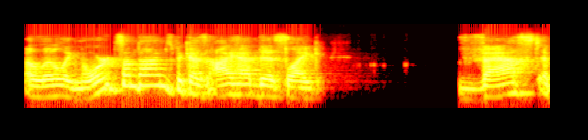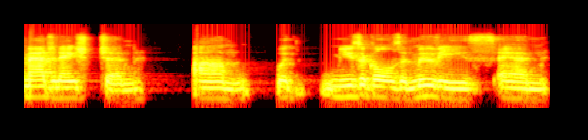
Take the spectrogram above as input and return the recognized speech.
a little ignored sometimes because I had this like vast imagination um, with musicals and movies and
